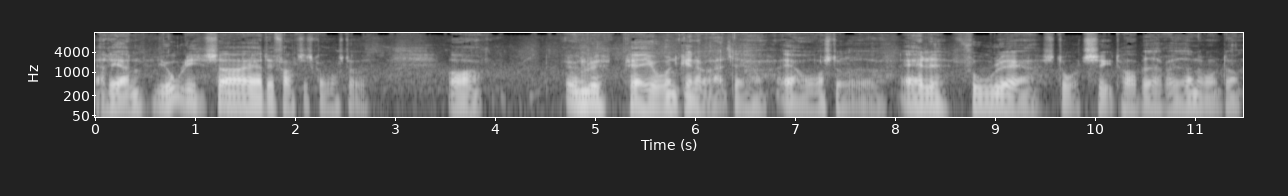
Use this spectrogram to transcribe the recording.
Ja, det er den. Juli, så er det faktisk overstået. Og yngleperioden generelt er, er overstået, og alle fugle er stort set hoppet af redderne rundt om.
